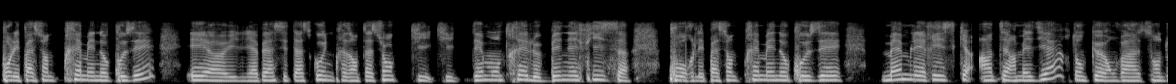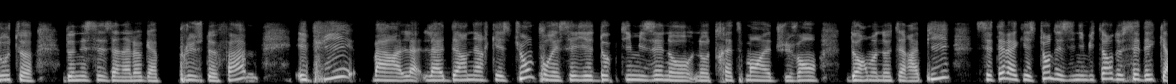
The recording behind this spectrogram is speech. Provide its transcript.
pour les patientes préménopausées. Et euh, il y avait à cet ASCO une présentation qui, qui démontrait le bénéfice pour les patientes préménopausées même les risques intermédiaires. Donc, euh, on va sans doute donner ces analogues à plus de femmes. Et puis, bah, la, dernière question pour essayer d'optimiser nos, nos traitements adjuvants d'hormonothérapie, c'était la question des inhibiteurs de CDK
